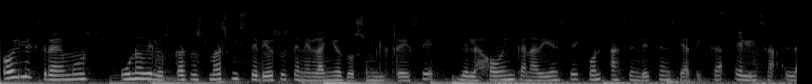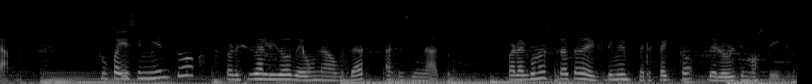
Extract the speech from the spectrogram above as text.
Hoy les traemos uno de los casos más misteriosos en el año 2013 de la joven canadiense con ascendencia asiática Elisa Lam, su fallecimiento pareció salido de un audaz asesinato. Para algunos trata del crimen perfecto del último siglo.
